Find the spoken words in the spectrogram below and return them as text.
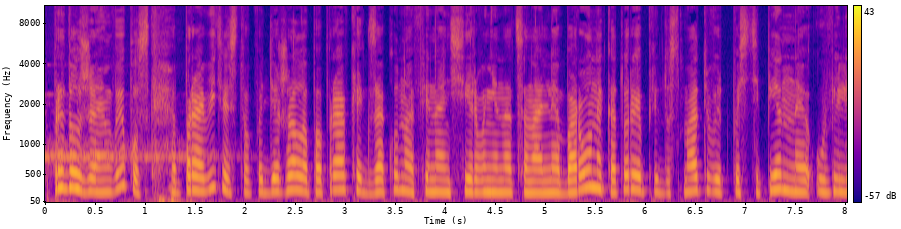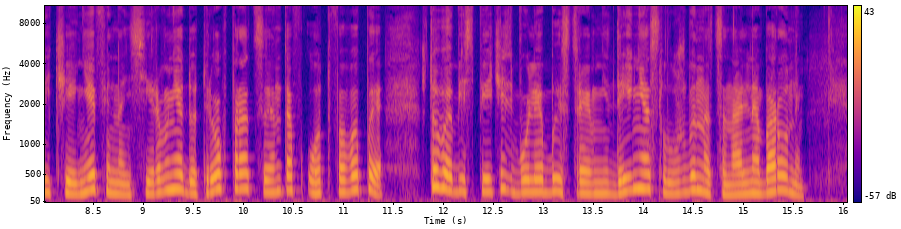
Продолжаем выпуск. Правительство поддержало поправки к закону о финансировании национальной обороны, которые предусматривают постепенное увеличение финансирования до 3% от ВВП, чтобы обеспечить более быстрое внедрение службы национальной обороны.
